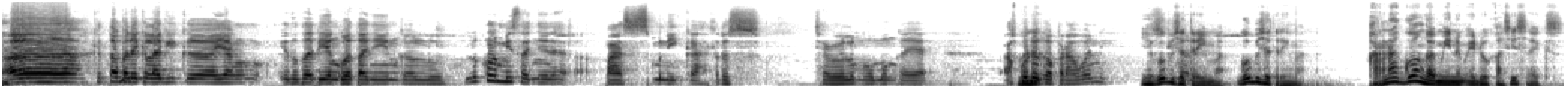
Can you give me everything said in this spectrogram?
Eh kita balik lagi ke yang itu tadi yang gue tanyain ke lu. Lu kalau misalnya pas menikah terus cewek lu ngomong kayak aku udah gak perawan nih. ya gue bisa terima gue bisa terima karena gue nggak minum edukasi seks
